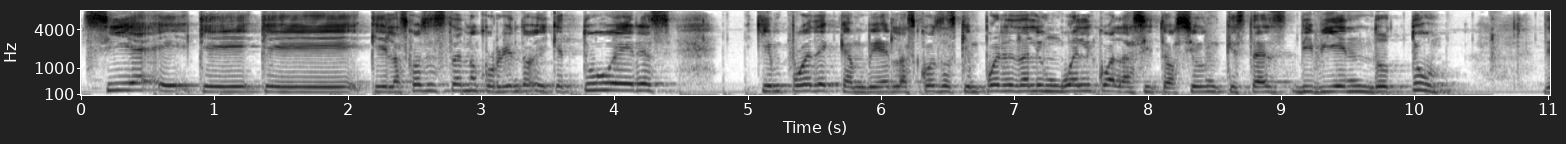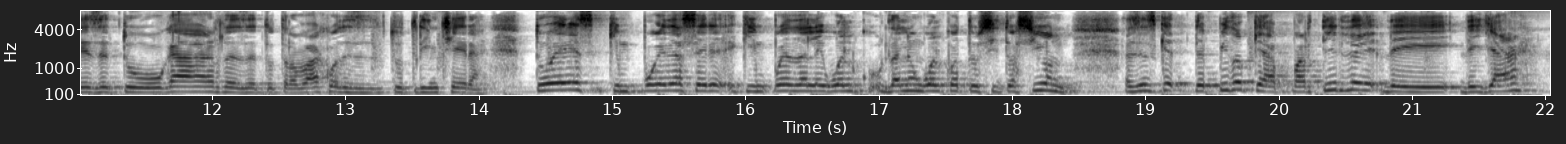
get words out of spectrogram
sí, eh, que, que, que, las cosas están ocurriendo y que tú eres quien puede cambiar las cosas, quien puede darle un vuelco a la situación que estás viviendo tú desde tu hogar, desde tu trabajo, desde tu trinchera. Tú eres quien puede hacer, quien puede darle, un vuelco a tu situación. Así es que te pido que a partir de ya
